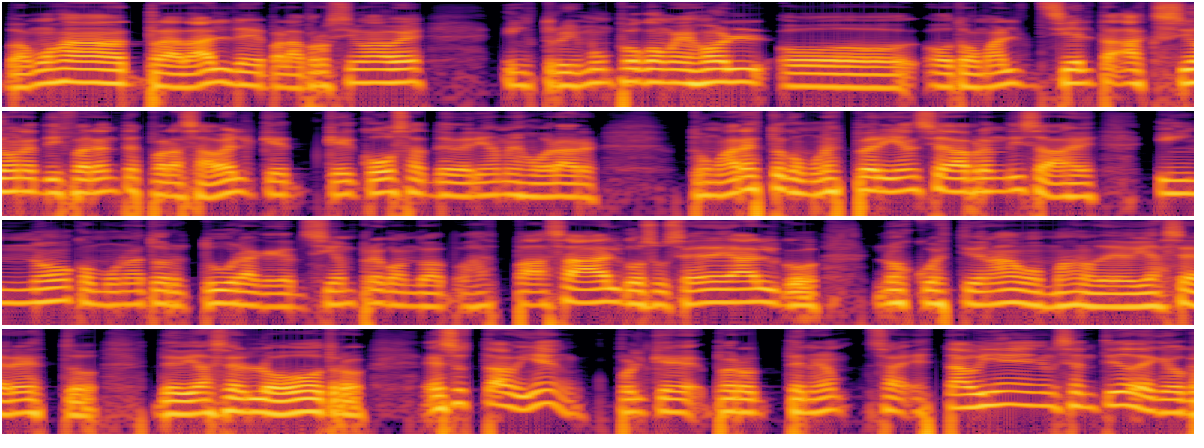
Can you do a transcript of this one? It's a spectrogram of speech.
vamos a tratar de, para la próxima vez, instruirme un poco mejor o, o tomar ciertas acciones diferentes para saber qué, qué cosas debería mejorar. Tomar esto como una experiencia de aprendizaje y no como una tortura, que siempre cuando pa- pasa algo, sucede algo, nos cuestionamos, mano, debía hacer esto, debía hacer lo otro. Eso está bien, porque, pero tenemos, o sea, está bien en el sentido de que, ok,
